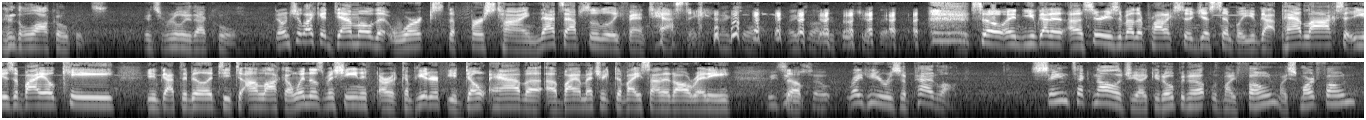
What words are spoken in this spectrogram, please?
and the lock opens. It's really that cool. Don't you like a demo that works the first time? That's absolutely fantastic. Thanks a lot. Thanks a lot. I appreciate that. So, and you've got a, a, series of other products are just simple. You've got padlocks that use a bio key. You've got the ability to unlock a Windows machine if, or a computer if you don't have a, a biometric device on it already. We do. So, so right here is a padlock. Same technology. I could open it up with my phone, my smartphone,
